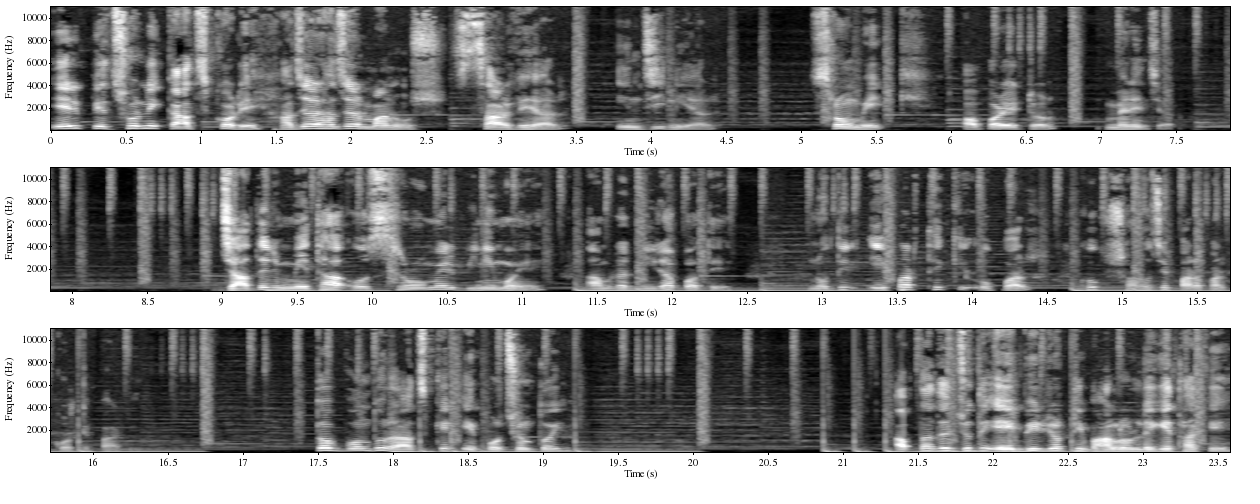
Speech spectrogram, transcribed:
এর পেছনে কাজ করে হাজার হাজার মানুষ, সার্ভেয়ার, ইঞ্জিনিয়ার, শ্রমিক, অপারেটর, ম্যানেজার। যাদের মেধা ও শ্রমের বিনিময়ে আমরা নিরাপদে নদীর এপার থেকে ওপার খুব সহজে পারাপার করতে পারি। তো বন্ধুরা, আজকে এ পর্যন্তই। আপনাদের যদি এই ভিডিওটি ভালো লেগে থাকে,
